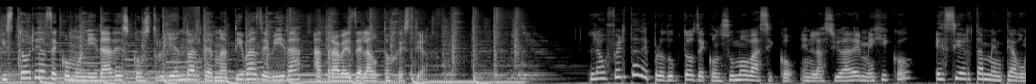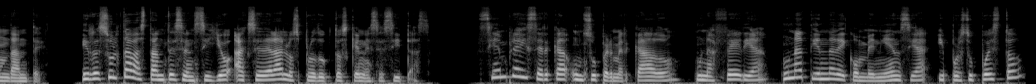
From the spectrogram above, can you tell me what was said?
historias de comunidades construyendo alternativas de vida a través de la autogestión. La oferta de productos de consumo básico en la Ciudad de México es ciertamente abundante y resulta bastante sencillo acceder a los productos que necesitas. Siempre hay cerca un supermercado, una feria, una tienda de conveniencia y, por supuesto,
